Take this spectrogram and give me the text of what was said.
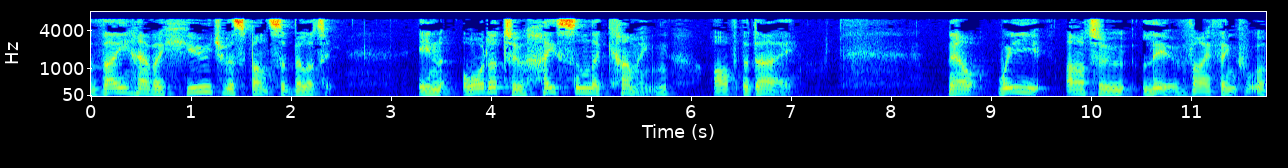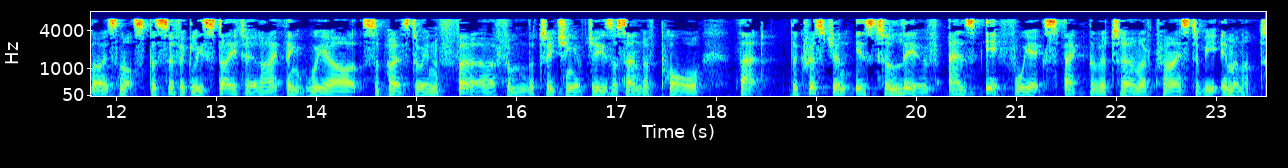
they have a huge responsibility in order to hasten the coming of the day. Now, we are to live, I think, although it's not specifically stated, I think we are supposed to infer from the teaching of Jesus and of Paul that the Christian is to live as if we expect the return of Christ to be imminent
